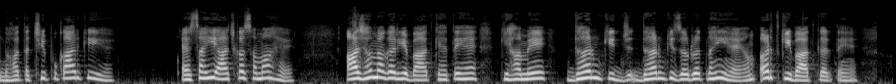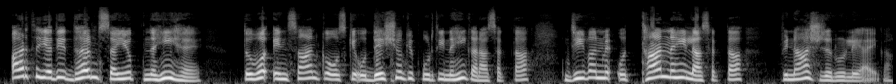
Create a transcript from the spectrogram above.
बहुत अच्छी पुकार की है। ऐसा ही आज का समा है। आज हम अगर ये बात कहते हैं कि हमें धर्म की धर्म की ज़रूरत नहीं है, हम अर्थ की बात करते हैं। अर्थ यदि धर्म संयुक्त नहीं है तो वो इंसान को उसके उद्देश्यों की पूर्ति नहीं करा सकता, जीवन में उत्थान नहीं ला सकता, विनाश ज़रूर ले आएगा।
